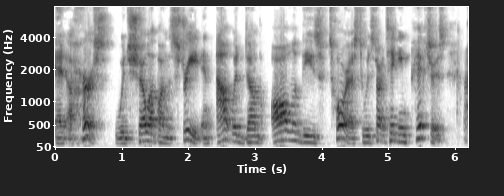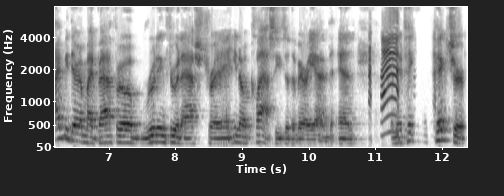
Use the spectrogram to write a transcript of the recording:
and a hearse would show up on the street and out would dump all of these tourists who would start taking pictures. I'd be there in my bathrobe rooting through an ashtray, you know, classy to the very end. And, and they're taking a picture.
